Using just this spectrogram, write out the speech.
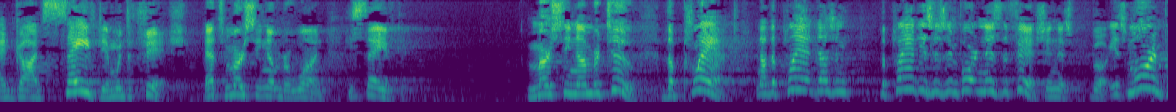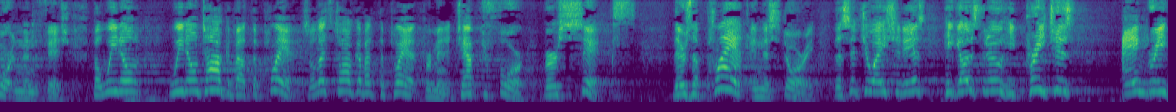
and God saved him with the fish. That's mercy number one. He saved him. Mercy number two, the plant. Now the plant doesn't, the plant is as important as the fish in this book. It's more important than the fish. But we don't, we don't talk about the plant. So let's talk about the plant for a minute. Chapter 4, verse 6. There's a plant in this story. The situation is, he goes through, he preaches, angry,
